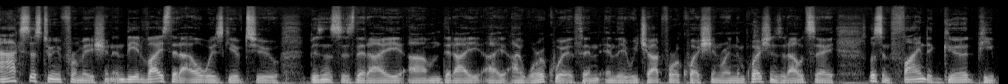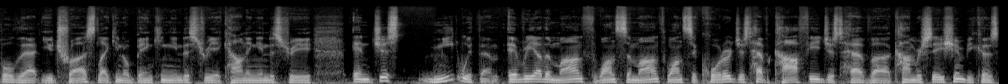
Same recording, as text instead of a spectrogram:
access to information and the advice that I always give to businesses that I um, that I, I, I work with and, and they reach out for a question, random questions, that I would say, listen, find a good people that you trust, like you know, banking industry, accounting industry, and just meet with them every other month, once a month, once a quarter. Just have coffee, just have a conversation because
